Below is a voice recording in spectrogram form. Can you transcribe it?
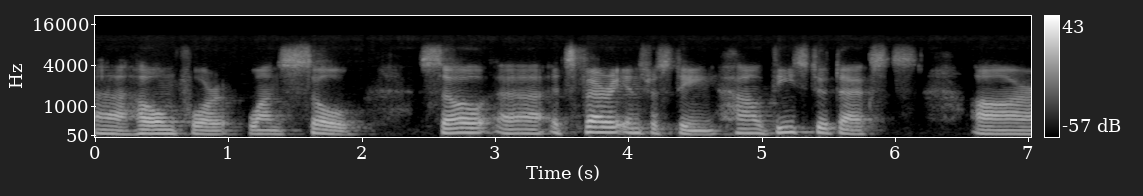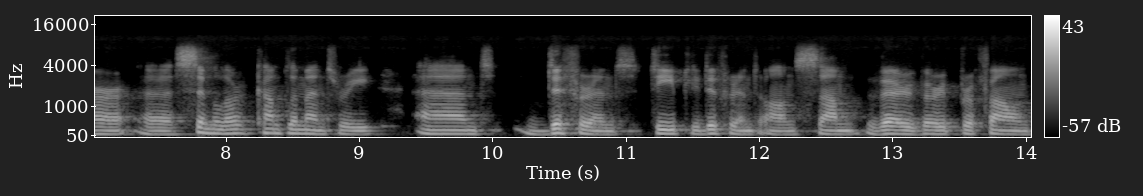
uh, home for one's soul. So uh, it's very interesting how these two texts are uh, similar, complementary, and different, deeply different on some very, very profound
